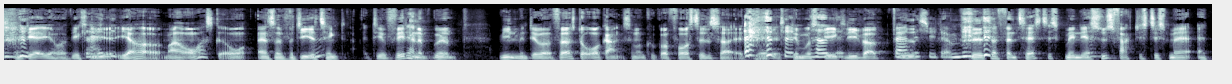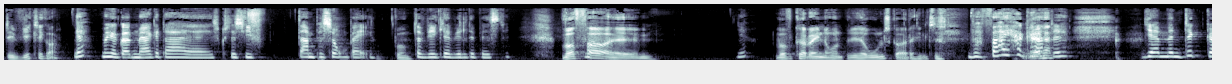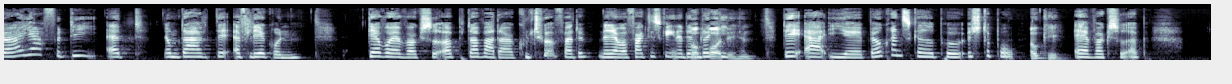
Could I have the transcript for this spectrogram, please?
det er jeg var virkelig, jeg var meget overrasket over, altså fordi jeg tænkte, det er jo fedt, han er begyndt vin, men det var første årgang, så man kunne godt forestille sig, at øh, det, måske ikke lige var blevet, blevet så fantastisk, men jeg synes faktisk, det smager, at det er virkelig godt. Ja, man kan godt mærke, at der er, jeg skulle sige, der er en person bag, Bum. der virkelig vil det bedste. Hvorfor, øh, Ja. hvorfor kører du egentlig rundt på de der rulleskøjter hele tiden? Hvorfor jeg gør ja. det? Jamen, det gør jeg, fordi at, jamen, der er, det er flere grunde. Der, hvor jeg voksede op, der var der kultur for det, men jeg var faktisk en af dem, Hvor, der hvor er gik... det hen? Det er i uh, Baggrænsgade på Østerbro, Okay. er jeg vokset op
